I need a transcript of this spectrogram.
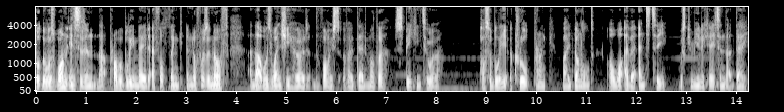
But there was one incident that probably made Ethel think enough was enough, and that was when she heard the voice of her dead mother speaking to her possibly a cruel prank by Donald or whatever entity was communicating that day.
